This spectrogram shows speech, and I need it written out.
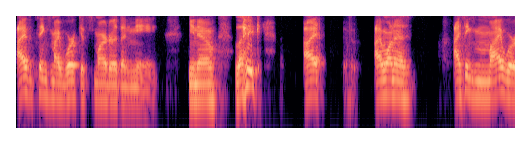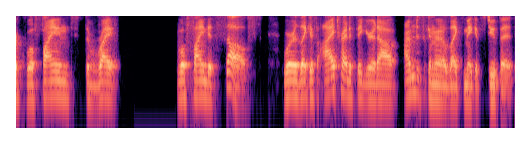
I think my work is smarter than me. You know, like I I want to I think my work will find the right will find itself. Whereas like if i try to figure it out i'm just gonna like make it stupid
